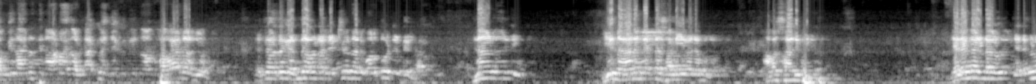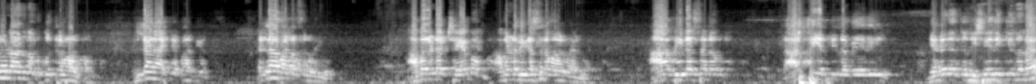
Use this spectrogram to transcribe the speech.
സംവിധാനത്തിനാണോ ഇത് ഉണ്ടാക്കി വെച്ചേക്കുന്നത് നമുക്ക് പറയാൻ അറിഞ്ഞൂടാ എന്നിട്ട് എന്ത് അവരുടെ ലക്ഷ്യം തന്നെ പുറത്തു വിട്ടിട്ടില്ല. ഇതാണ് സ്ഥിതി. ഈ നാണംകെട്ട സമീപനം അവസാനിപ്പിക്കുക ജനങ്ങളുടെ ജനങ്ങളോടാണ് നമുക്ക് ഉത്തരവാദിത്വം. എല്ലാ രാഷ്ട്രീയ പാർട്ടികളും എല്ലാ ഭരണസമിതിയും അവരുടെ ക്ഷേമം അവരുടെ വികസനമാണ് വേണ്ടത്. ആ വികസനം രാഷ്ട്രീയത്തിന്റെ പേരിൽ ജനങ്ങൾക്ക് നിഷേധിക്കുന്നത്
